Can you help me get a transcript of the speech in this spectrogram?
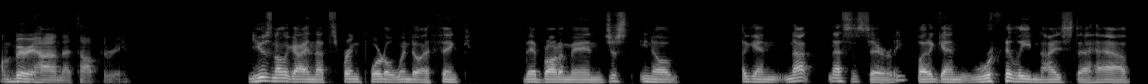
I'm very high on that top three he was another guy in that spring portal window. I think they brought him in just, you know, again, not necessarily, but again, really nice to have.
